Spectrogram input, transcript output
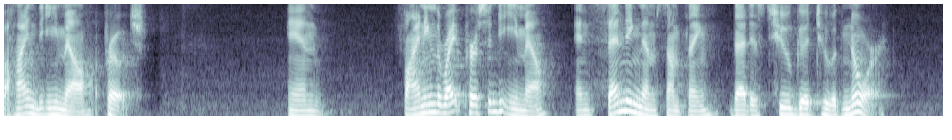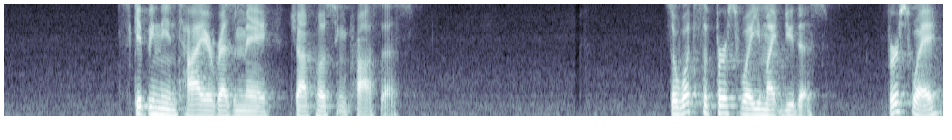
behind the email approach and finding the right person to email and sending them something that is too good to ignore. Skipping the entire resume job posting process. So, what's the first way you might do this? First way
